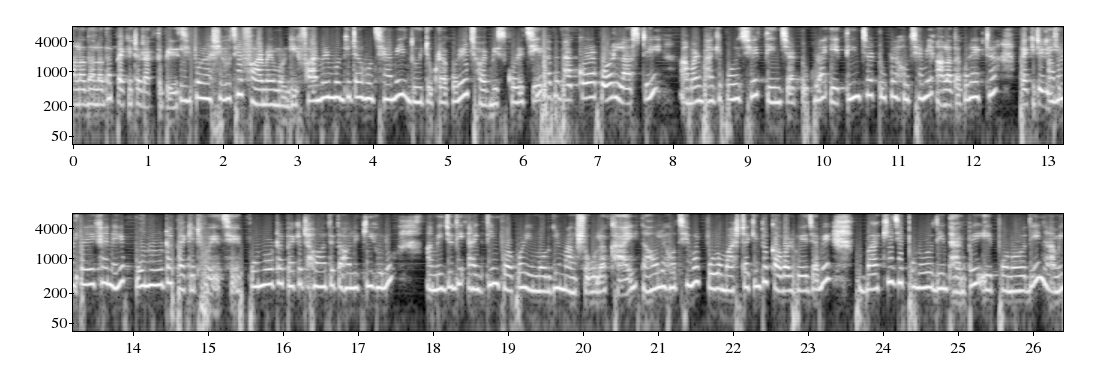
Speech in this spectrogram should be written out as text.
আলাদা আলাদা প্যাকেটে রাখতে পেরেছি। এরপর আসি হচ্ছে ফার্মের মুরগি। ফার্মের মুরগিটা হচ্ছে আমি দুই টুকরা করে ছয় পিস করেছি। এভাবে ভাগ করার পর লাস্টে আমার ভাগে পড়েছে তিন চার টুকরা। এই তিন চার টুকরা হচ্ছে আমি আলাদা করে একটা প্যাকেটে রেখে আমার এখানে পনেরোটা প্যাকেট হয়েছে। পনেরোটা প্যাকেট হওয়াতে তাহলে কি হলো? আমি যদি একদিন পর পর এই মুরগির মাংসগুলো খাই তাহলে হচ্ছে আমার পুরো মাসটা কিন্তু কাভার হয়ে যাবে। বাকি যে পনেরো দিন থাকবে এই পনেরো দিন আমি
